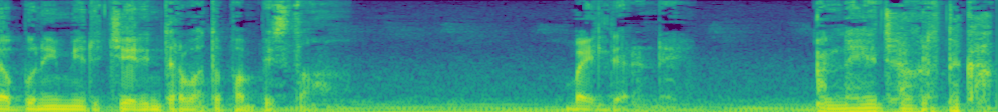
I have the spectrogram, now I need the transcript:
డబ్బుని మీరు చేరిన తర్వాత పంపిస్తాం. బయలుదేరండి. అన్నయ్య జాగ్రత్త కాక.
